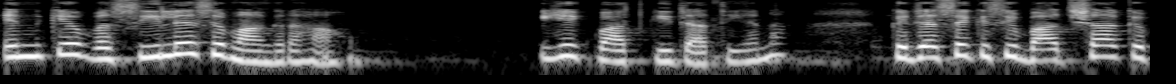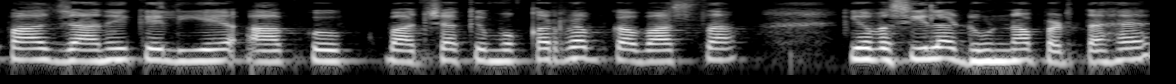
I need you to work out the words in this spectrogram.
ان کے وسیلے سے مانگ رہا ہوں۔ یہ ایک بات کی جاتی ہے نا۔ کہ جیسے کسی بادشاہ کے پاس جانے کے لیے آپ کو بادشاہ کے مقرب کا واسطہ یا وسیلہ ڈھونڈنا پڑتا ہے،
